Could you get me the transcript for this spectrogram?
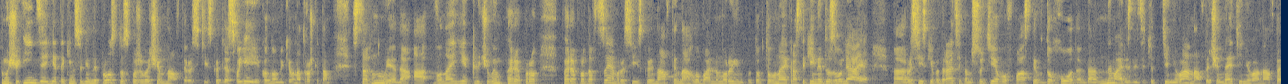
Тому що Індія є таким собі не просто споживачем нафти російської для своєї економіки. Вона трошки там стагнує, да, а вона є ключовим перепро, перепродавцем російської нафти на глобальному ринку. Тобто вона якраз таки не дозволяє е, Російській Федерації там суттєво впасти в доходах. Да. Немає різниці, чи тіньова нафта, чи не тіньова нафта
